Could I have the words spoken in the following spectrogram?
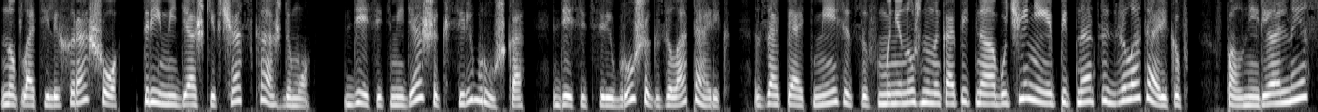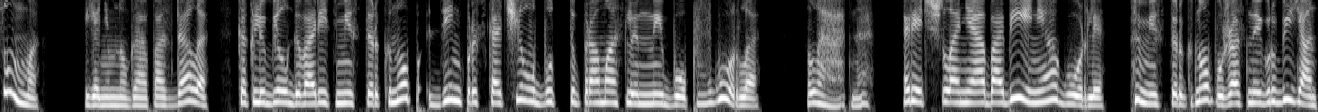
но платили хорошо, три медяшки в час каждому. Десять медяшек — серебрушка, десять серебрушек — золотарик. За пять месяцев мне нужно накопить на обучение пятнадцать золотариков. Вполне реальная сумма. Я немного опоздала. Как любил говорить мистер Кноп, день проскочил, будто промасленный боб в горло. Ладно, Речь шла не об обе и не о горле. Мистер Кноп ужасный грубиян,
